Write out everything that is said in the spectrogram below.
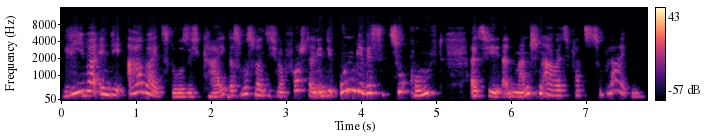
lieber in die Arbeitslosigkeit, das muss man sich mal vorstellen, in die ungewisse Zukunft, als wie an manchen Arbeitsplatz zu bleiben.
